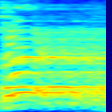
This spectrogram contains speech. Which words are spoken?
Three.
